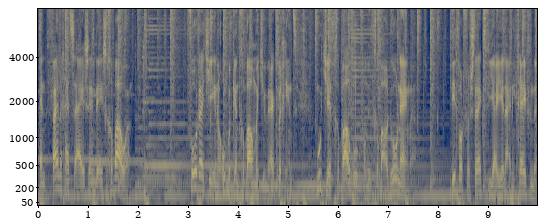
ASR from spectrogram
en veiligheidseisen in deze gebouwen. Voordat je in een onbekend gebouw met je werk begint, moet je het gebouwboek van dit gebouw doornemen. Dit wordt verstrekt via je leidinggevende.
